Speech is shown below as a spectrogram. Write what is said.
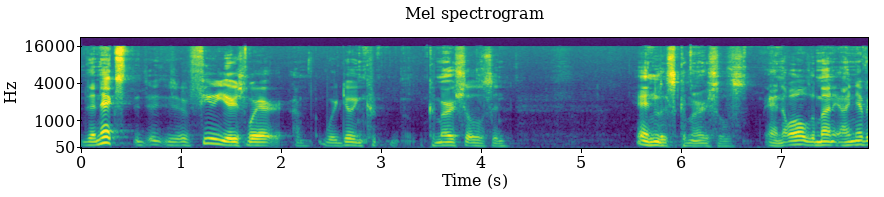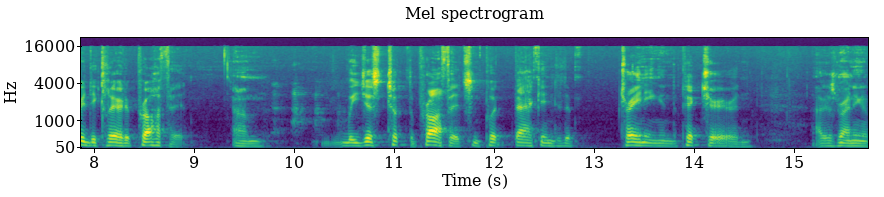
the next few years where um, we're doing commercials and endless commercials, and all the money. I never declared a profit. Um, we just took the profits and put back into the training and the picture, and I was running a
